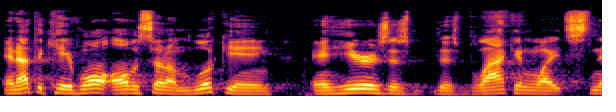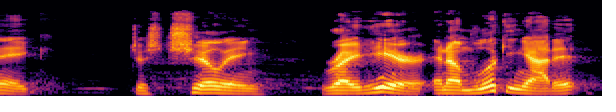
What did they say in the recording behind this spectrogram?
And at the cave wall, all of a sudden I'm looking, and here's this, this black and white snake just chilling right here. And I'm looking at it,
